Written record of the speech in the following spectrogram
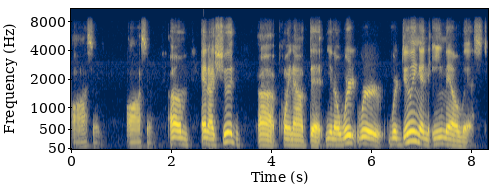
Awesome, awesome. Um, and I should uh, point out that you know we're we're we're doing an email list,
